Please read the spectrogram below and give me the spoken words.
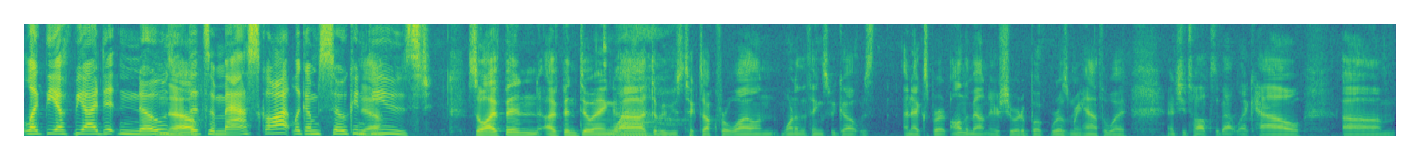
Like the FBI didn't know No. that it's a mascot. Like I'm so confused. So I've been I've been doing Wow. uh, WV's TikTok for a while, and one of the things we got was an expert on the Mountaineers. She wrote a book, Rosemary Hathaway, and she talks about like how um,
